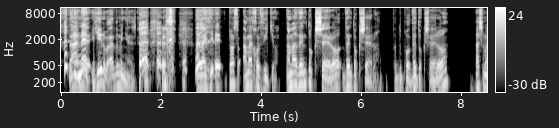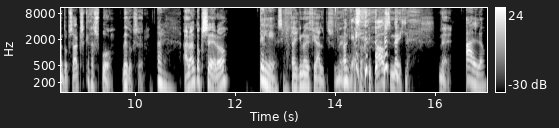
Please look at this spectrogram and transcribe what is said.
Α, ναι, γίνω, α, δεν με νοιάζει. Αλλά ε, πώς το- άμα έχω δίκιο. Άμα δεν το ξέρω, δεν το ξέρω. Θα του πω, δεν το ξέρω. Άσε με να το ψάξω και θα σου πω. Δεν το ξέρω. Ωραία. Αλλά αν το ξέρω, Τελείωσε. θα γίνω εφιάλτη σου. Ναι. Οκ. Θα στο χτυπάω συνέχεια. ναι. Άλλο.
